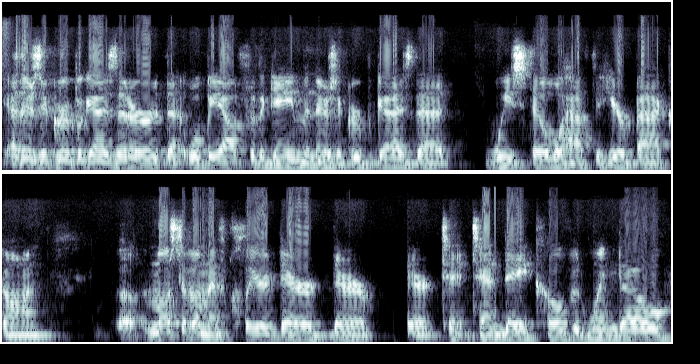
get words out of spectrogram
Yeah, there's a group of guys that are that will be out for the game, and there's a group of guys that we still will have to hear back on. Uh, most of them have cleared their their their 10 day COVID window,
